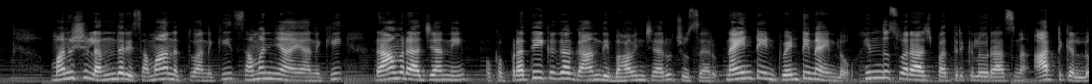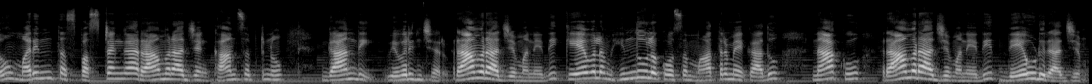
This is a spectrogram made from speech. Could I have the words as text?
మనుషులందరి సమానత్వానికి సమన్యాయానికి రామరాజ్యాన్ని ఒక ప్రతీకగా గాంధీ భావించారు చూశారు. నైన్టీన్ ట్వంటీ నైన్లో హిందూ స్వరాజ్ పత్రికలో రాసిన ఆర్టికల్లో మరింత స్పష్టంగా రామరాజ్యం కాన్సెప్ట్ను గాంధీ వివరించారు. రామరాజ్యం అనేది కేవలం హిందువుల కోసం మాత్రమే కాదు నాకు రామరాజ్యం అనేది దేవుడి రాజ్యం.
